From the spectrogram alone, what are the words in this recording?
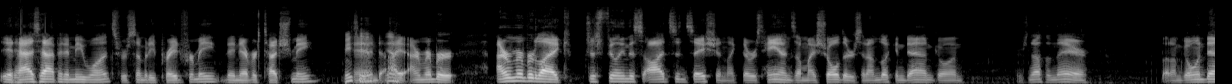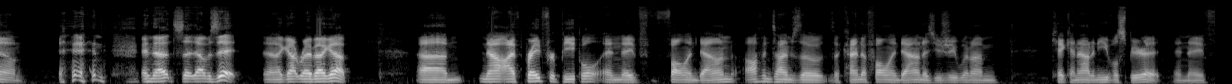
it has happened to me once where somebody prayed for me. They never touched me. Me too. And yeah. I, I remember I remember like just feeling this odd sensation, like there was hands on my shoulders, and I'm looking down, going, "There's nothing there." but I'm going down. and and that's that was it. And I got right back up. Um, now I've prayed for people and they've fallen down. Oftentimes, though, the kind of falling down is usually when I'm kicking out an evil spirit and they've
